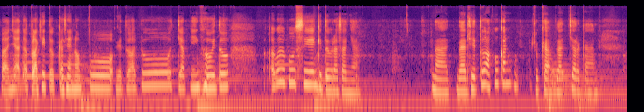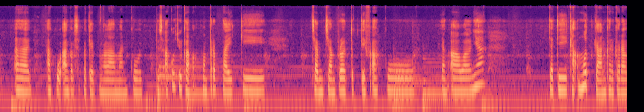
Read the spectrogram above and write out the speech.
banyak. Apalagi tugasnya numpuk gitu. Aduh tiap minggu itu aku pusing gitu rasanya. Nah dari situ aku kan juga belajar kan uh, aku anggap sebagai pengalamanku. Terus aku juga memperbaiki jam-jam produktif aku yang awalnya jadi gak mood kan gara-gara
